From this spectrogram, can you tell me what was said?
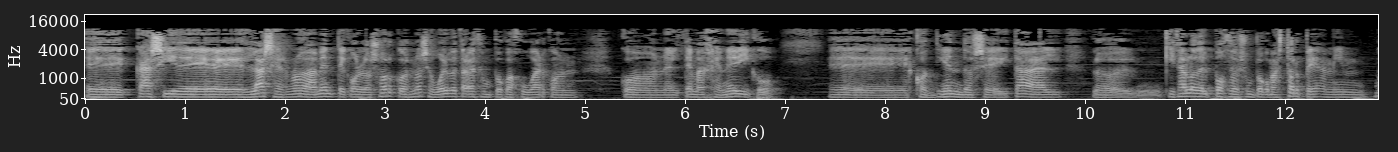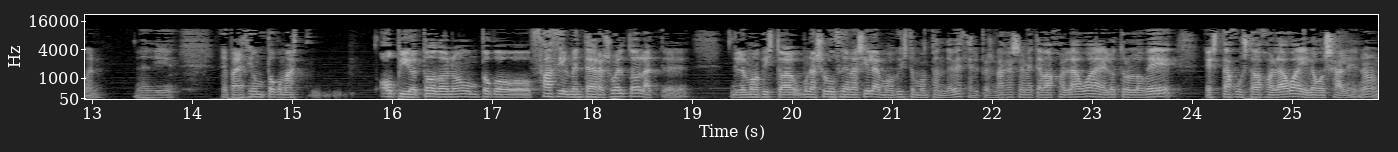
eh, casi de láser nuevamente con los orcos, ¿no? Se vuelve otra vez un poco a jugar con, con el tema genérico, eh, escondiéndose y tal. Lo, quizá lo del pozo es un poco más torpe, a mí, bueno, me, me pareció un poco más obvio todo, ¿no? Un poco fácilmente resuelto. La, eh, lo hemos visto, una solución así la hemos visto un montón de veces. El personaje se mete bajo el agua, el otro lo ve, está justo bajo el agua y luego sale, ¿no?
